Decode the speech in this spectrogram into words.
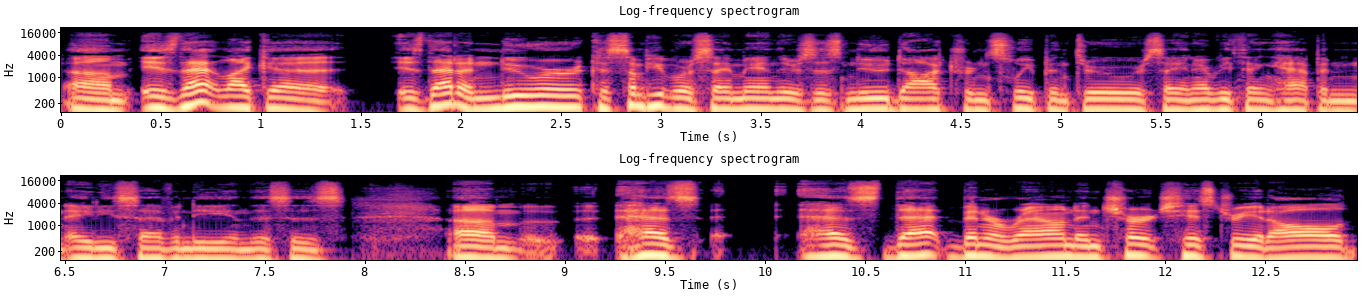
um, is that like a is that a newer because some people are saying man there's this new doctrine sweeping through we're saying everything happened in AD 70 and this is um, has has that been around in church history at all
